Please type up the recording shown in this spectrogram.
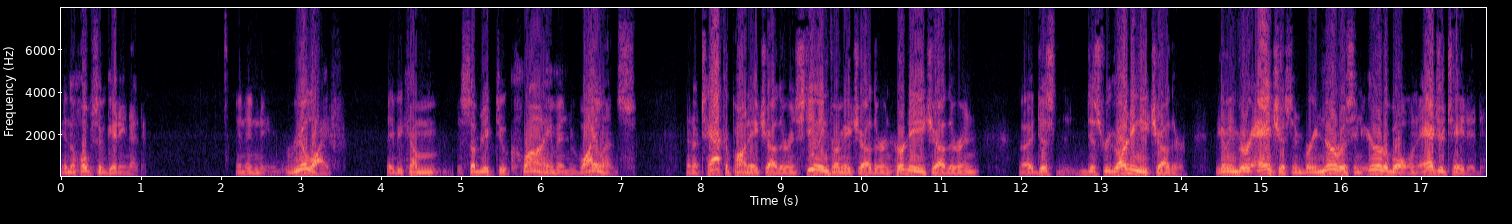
in the hopes of getting it. And in real life, they become subject to crime and violence and attack upon each other and stealing from each other and hurting each other and uh, just disregarding each other, becoming very anxious and very nervous and irritable and agitated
